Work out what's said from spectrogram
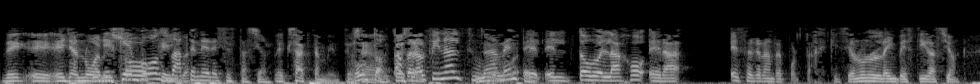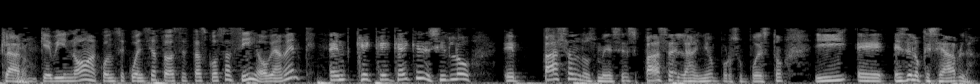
de, de, eh, ella no ¿Y de avisó qué voz que va iba- a tener esa estación? exactamente o sea, Punto. No, entonces- pero al final Nuevamente. el, el- todo el ajo era ese gran reportaje que hicieron la investigación. Claro. Que vino a consecuencia de todas estas cosas, sí, obviamente. En- que, que- que hay que decirlo, eh, pasan los meses, pasa el año, por supuesto, y eh, es de lo que se habla.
